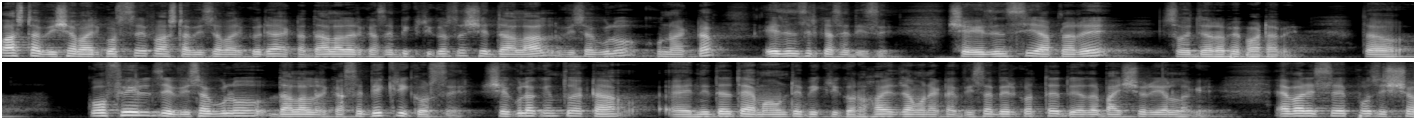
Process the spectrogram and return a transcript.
পাঁচটা ভিসা বাইর করছে, পাঁচটা ভিসা বাইর করে একটা দালালের কাছে বিক্রি করছে সেই দালাল ভিসাগুলো কোনো একটা এজেন্সির কাছে দিছে। সেই এজেন্সি আপনারে সৌদি আরবে পাঠাবে। তো কফিল যে ভিসাগুলো দালালের কাছে বিক্রি করছে, সেগুলো কিন্তু একটা নির্ধারিত অ্যামাউন্টে বিক্রি করা হয়। যেমন একটা ভিসা বের করতে দুই হাজার বাইশশো রিয়াল লাগে। এভারেজে পঁচিশশো,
